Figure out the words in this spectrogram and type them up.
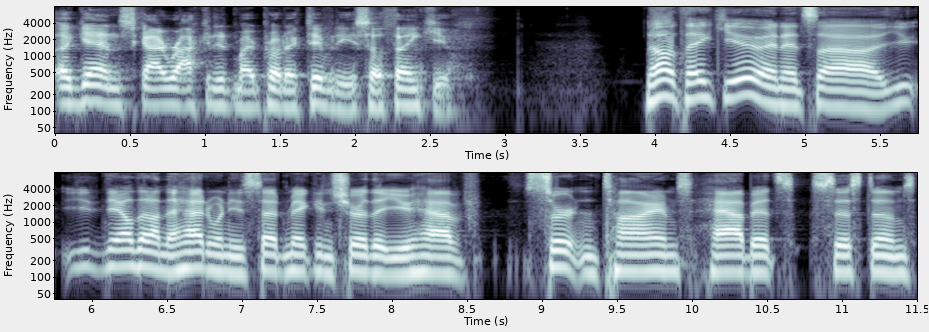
again skyrocketed my productivity. So thank you. No, thank you. And it's uh you you nailed it on the head when you said making sure that you have certain times, habits, systems,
